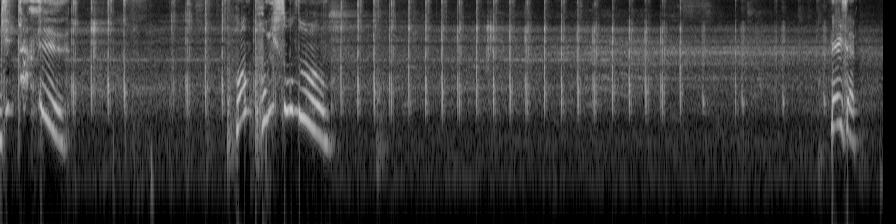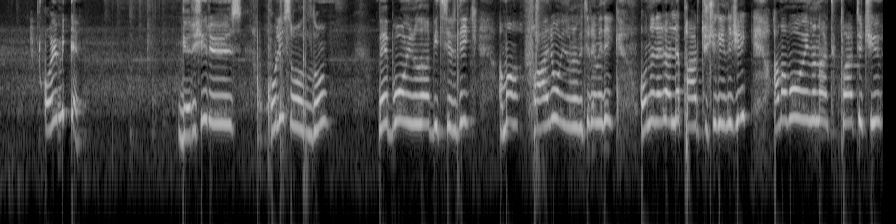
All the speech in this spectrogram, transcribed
Cidden mi? Lan polis oldum. Neyse. Oyun bitti. Görüşürüz. Polis oldum. Ve bu oyunu da bitirdik. Ama fare oyununu bitiremedik. Onun herhalde part 3'ü gelecek. Ama bu oyunun artık part 3'ü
